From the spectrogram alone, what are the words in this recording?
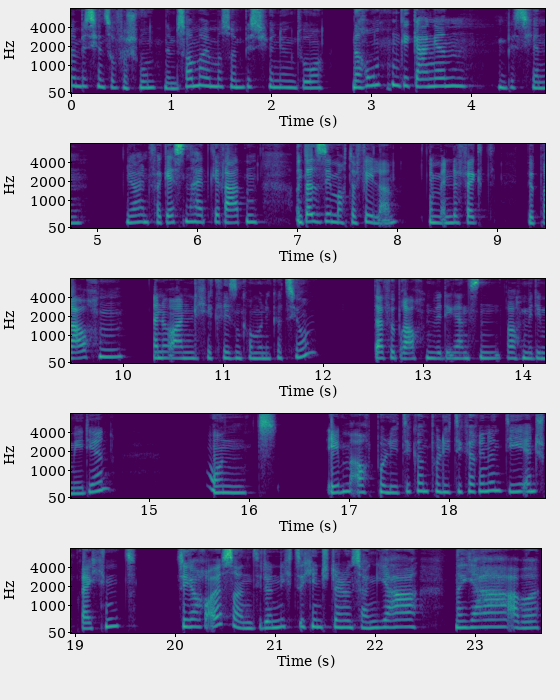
ein bisschen so verschwunden. Im Sommer immer so ein bisschen irgendwo nach unten gegangen, ein bisschen ja, in Vergessenheit geraten. Und das ist eben auch der Fehler. Im Endeffekt, wir brauchen eine ordentliche Krisenkommunikation. Dafür brauchen wir die ganzen, brauchen wir die Medien. Und eben auch Politiker und Politikerinnen, die entsprechend sich auch äußern, die dann nicht sich hinstellen und sagen, ja, na ja, aber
